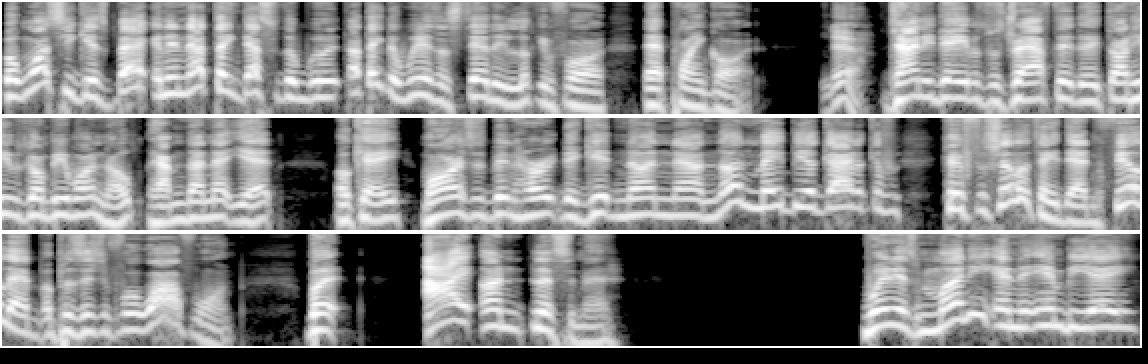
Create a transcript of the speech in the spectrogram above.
But once he gets back, and then I think that's what the I think the Wiz are steadily looking for that point guard. Yeah. Johnny Davis was drafted. They thought he was going to be one. Nope, haven't done that yet. Okay, Morris has been hurt. They get Nunn now. Nunn may be a guy that can, can facilitate that and fill that position for a while for him. But I un listen, man. When it's money in the NBA,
